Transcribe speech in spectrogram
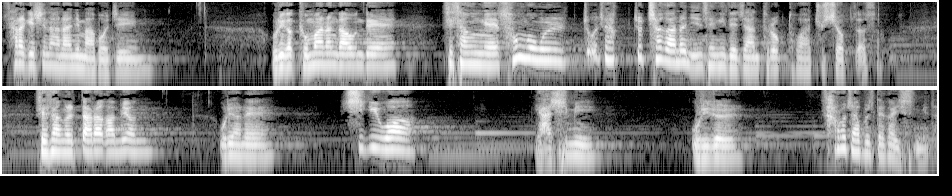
살아계신 하나님 아버지 우리가 교만한 가운데 세상의 성공을 쫓아가는 인생이 되지 않도록 도와주시옵소서. 세상을 따라가면 우리 안에 시기와 야심이 우리를 사로잡을 때가 있습니다.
